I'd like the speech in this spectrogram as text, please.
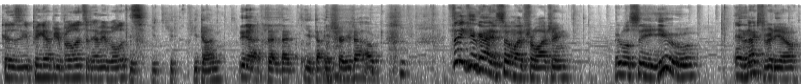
Because you pick up your bullets and heavy bullets. You, you, you done? Yeah. That, that you done? You sure you're done? Okay. Thank you guys so much for watching. We will see you in the next video.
